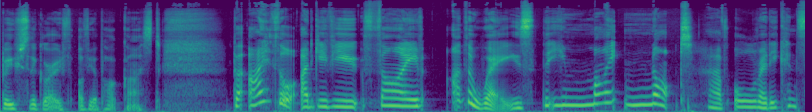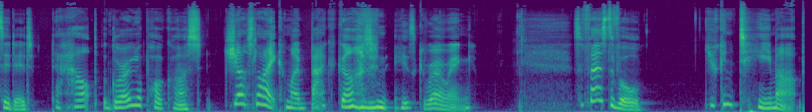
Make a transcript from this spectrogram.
boost the growth of your podcast. But I thought I'd give you five other ways that you might not have already considered to help grow your podcast, just like my back garden is growing. So, first of all, you can team up.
